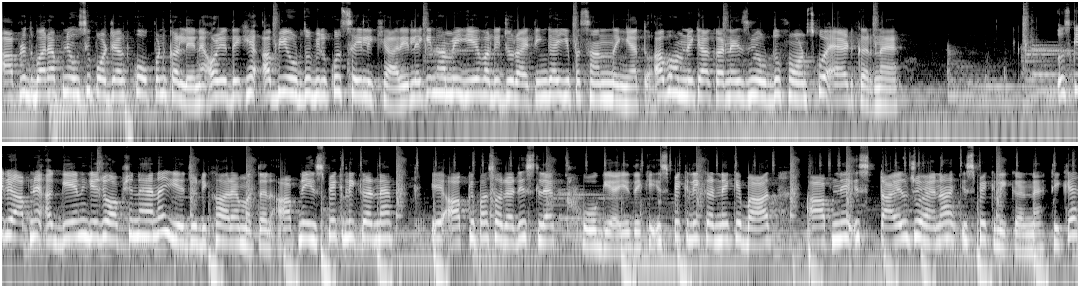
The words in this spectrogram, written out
आपने दोबारा अपने उसी प्रोजेक्ट को ओपन कर लेना है। और ये देखिए, अब ये उर्दू बिल्कुल सही लिखी आ रही है, लेकिन हमें ये वाली जो राइटिंग है, ये पसंद नहीं है। तो अब हमने क्या करना है? इसमें उर्दू फॉन्ट्स को ऐड करना है। उसके लिए आपने अगेन ये जो ऑप्शन है ना, ये जो लिखा रहा है मतन आपने इस पर क्लिक करना है। ये आपके पास ऑलरेडी सिलेक्ट हो गया ये देखिए, इस पर क्लिक करने के बाद आपने स्टाइल जो है ना, इस पर क्लिक करना है, ठीक है?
